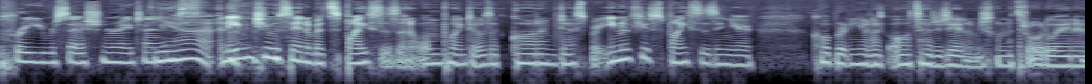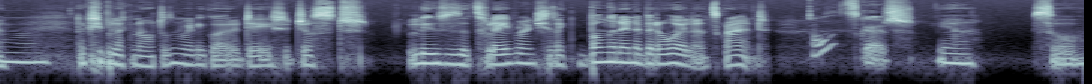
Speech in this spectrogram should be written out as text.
pre-recessionary times. Yeah. And even she was saying about spices, and at one point I was like, God, I'm desperate. You know, if you have spices in your cupboard and you're like, oh, it's out of date, I'm just going to throw it away now. Mm. Like she'd be like, no, it doesn't really go out of date. It just loses its flavor. And she's like, bunging in a bit of oil and it's grand. Oh, that's good. Yeah. So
